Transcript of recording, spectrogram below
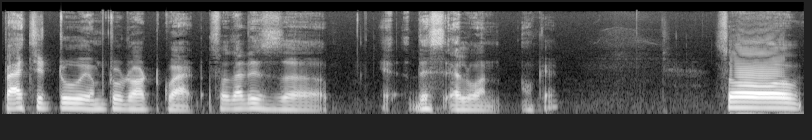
patch it to m 2 dot quad. So, that is uh, this L 1. Okay. So,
